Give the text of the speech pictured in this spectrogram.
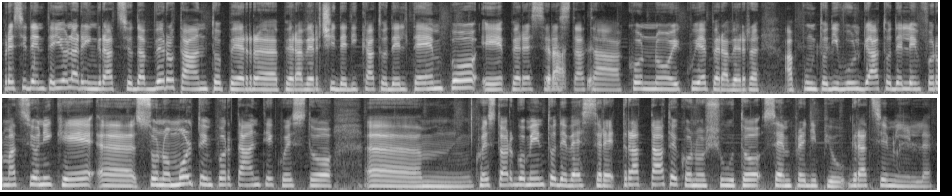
Presidente, io la ringrazio davvero tanto per, per averci dedicato del tempo e per essere Grazie. stata con noi qui e per aver appunto divulgato delle informazioni che eh, sono molto importanti e questo, ehm, questo argomento deve essere trattato e conosciuto sempre di più. Grazie mille.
